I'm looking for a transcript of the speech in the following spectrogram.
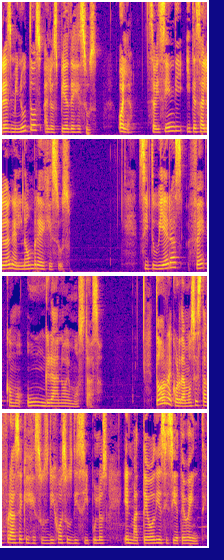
Tres minutos a los pies de Jesús. Hola, soy Cindy y te saludo en el nombre de Jesús. Si tuvieras fe como un grano de mostaza. Todos recordamos esta frase que Jesús dijo a sus discípulos en Mateo 17:20,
